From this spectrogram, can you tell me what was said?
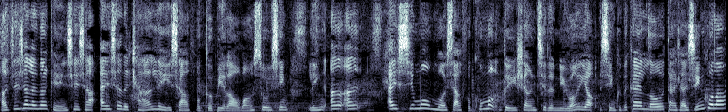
好，接下来呢，感谢一下爱夏的查理、夏府隔壁老王素心、林安安、爱惜默默、夏府枯梦对上期的女王瑶辛苦的盖楼，大家辛苦了。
